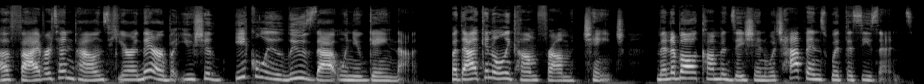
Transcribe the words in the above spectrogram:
of five or 10 pounds here and there, but you should equally lose that when you gain that. But that can only come from change, metabolic compensation, which happens with the seasons.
